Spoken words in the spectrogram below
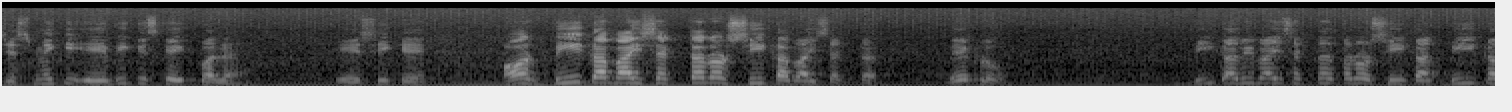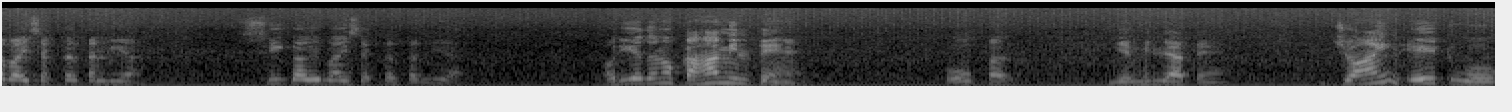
जिसमें कि ए बी किसके इक्वल है? ए सी के। और बी का बाइसेक्टर और सी का बाइसेक्टर देख लो। बी का भी बाइसेक्टर करो और सी का बी का बाइसेक्टर कर लिया। सी का भी बाइसेक्टर कर लिया। और ये दोनों कहाँ मिलते हैं? ओ पर ये मिल जाते हैं। ज्वाइन ए टू ओ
